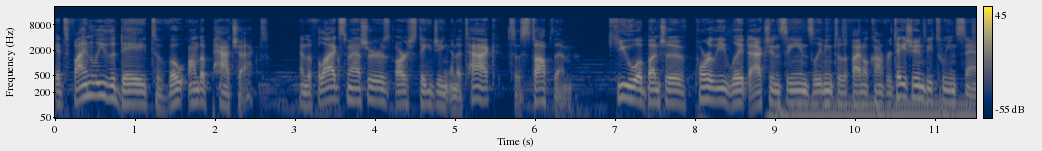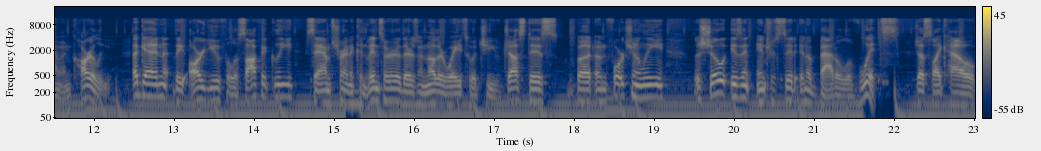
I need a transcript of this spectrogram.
It's finally the day to vote on the Patch Act, and the Flag Smashers are staging an attack to stop them. Cue a bunch of poorly lit action scenes leading to the final confrontation between Sam and Karli. Again, they argue philosophically, Sam's trying to convince her there's another way to achieve justice, but unfortunately, the show isn't interested in a battle of wits. Just like how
